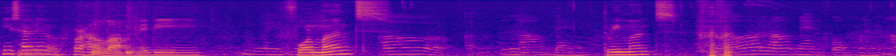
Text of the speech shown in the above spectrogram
He's had it for how long? Maybe four months? Oh, long then. Three months? oh, long then four months. Oh,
